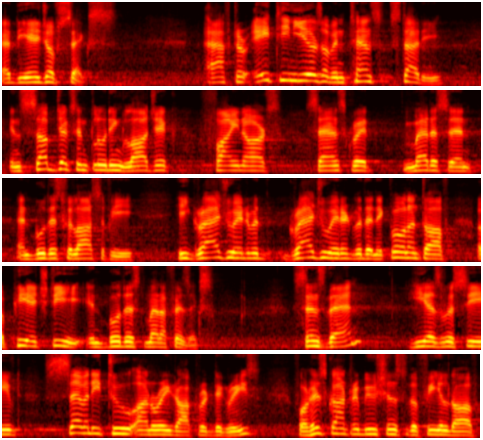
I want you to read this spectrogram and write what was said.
at the age of six. After 18 years of intense study in subjects including logic, fine arts, Sanskrit, medicine, and Buddhist philosophy, He graduated with, graduated with an equivalent of a PhD in Buddhist metaphysics. Since then, he has received 72 honorary doctorate degrees for his contributions to the field of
